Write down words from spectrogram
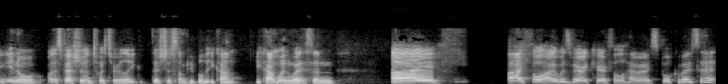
you know, especially on Twitter, like there's just some people that you can't you can't win with, and I I thought I was very careful how I spoke about it.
